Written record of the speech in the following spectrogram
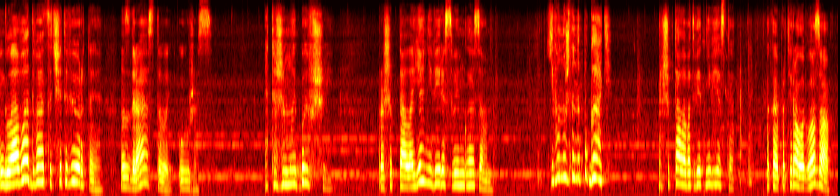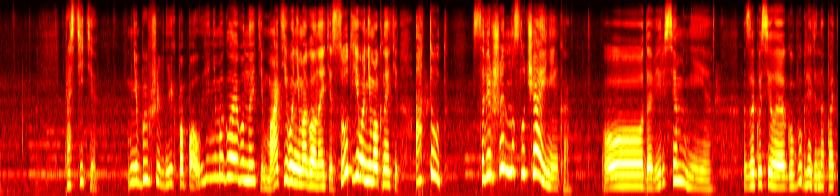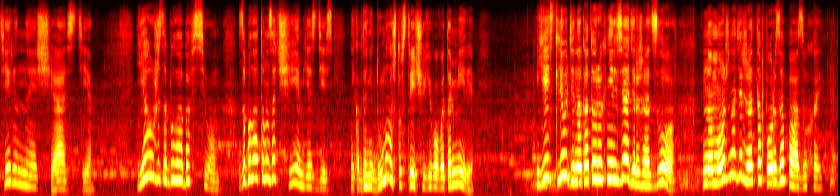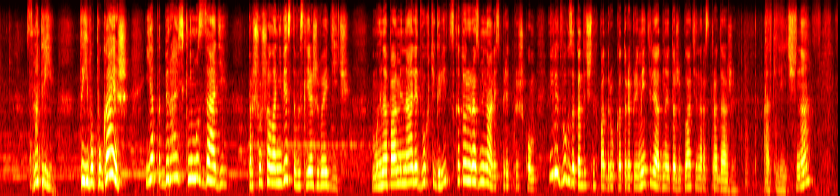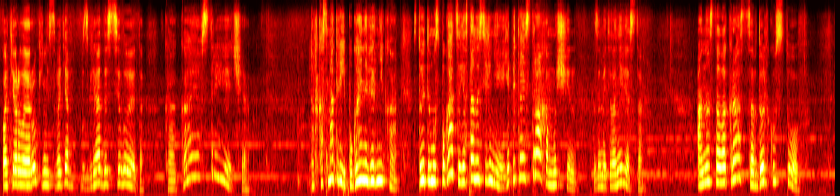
Глава двадцать четвертая. Здравствуй, ужас. Это же мой бывший, прошептала я, не веря своим глазам. Его нужно напугать, прошептала в ответ невеста, пока я протирала глаза. Простите, мне бывший в них попал. Я не могла его найти. Мать его не могла найти. Суд его не мог найти. А тут совершенно случайненько. О, доверься мне. Закусила я губу, глядя на потерянное счастье. Я уже забыла обо всем. Забыла о том, зачем я здесь. Никогда не думала, что встречу его в этом мире. Есть люди, на которых нельзя держать зло – но можно держать топор за пазухой. «Смотри, ты его пугаешь? Я подбираюсь к нему сзади», – прошуршала невеста, выслеживая дичь. Мы напоминали двух тигриц, которые разминались перед прыжком, или двух закадычных подруг, которые приметили одно и то же платье на распродаже. «Отлично!» – потерла я руки, не сводя взгляда с силуэта. «Какая встреча!» Только смотри, пугай наверняка. Стоит ему испугаться, я стану сильнее. Я питаюсь страхом мужчин, заметила невеста. Она стала красться вдоль кустов,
